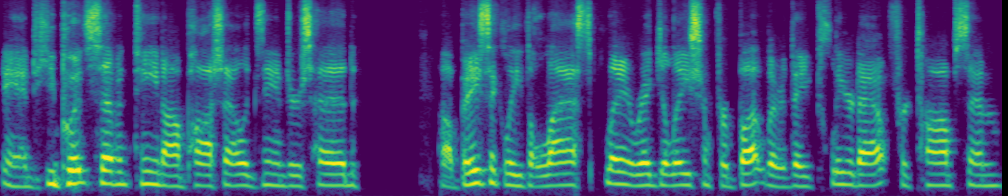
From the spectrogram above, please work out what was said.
And he put 17 on Posh Alexander's head. Uh, basically, the last play regulation for Butler, they cleared out for Thompson,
